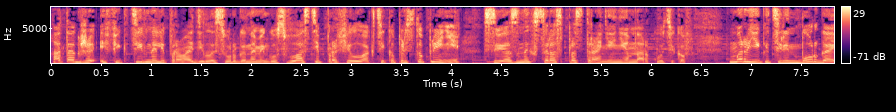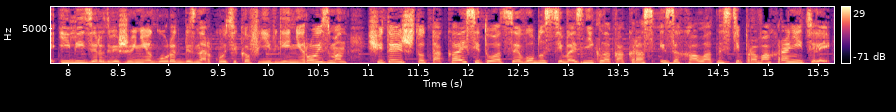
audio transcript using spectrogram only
а также эффективно ли проводилась органами госвласти профилактика преступлений, связанных с распространением наркотиков. Мэр Екатеринбурга и лидер движения «Город без наркотиков» Евгений Ройзман считает, что такая ситуация в области возникла как раз из-за халатности правоохранителей.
